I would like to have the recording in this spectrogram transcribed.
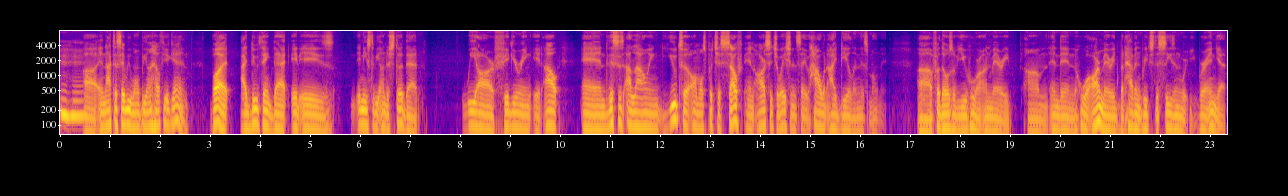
uh, and not to say we won't be unhealthy again, but I do think that it is it needs to be understood that we are figuring it out, and this is allowing you to almost put yourself in our situation and say, how would I deal in this moment? Uh, for those of you who are unmarried, um, and then who are married but haven't reached the season we're, in yet.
